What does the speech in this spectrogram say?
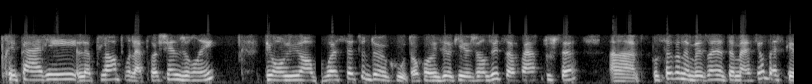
préparer le plan pour la prochaine journée puis on lui envoie ça tout d'un coup. Donc, on lui dit, OK, aujourd'hui, tu vas faire tout ça. c'est pour ça qu'on a besoin d'automation, parce que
